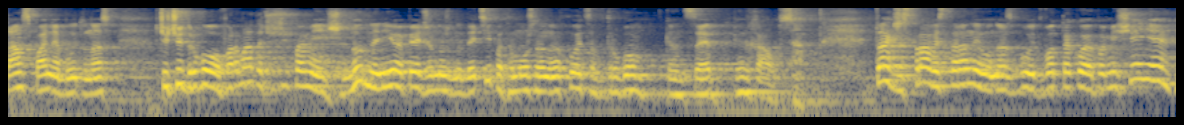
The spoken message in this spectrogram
Там спальня будет у нас чуть-чуть другого формата, чуть-чуть поменьше. Но для нее опять же нужно дойти, потому что она находится в другом конце пентхауса. Также с правой стороны у нас будет вот такое помещение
